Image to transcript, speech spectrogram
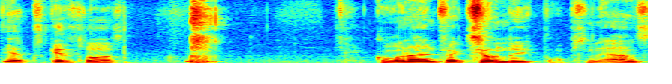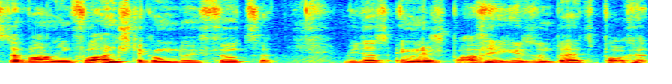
jetzt geht's los. Corona-Infektion durch Pupsen. Ernste warnen vor Ansteckungen durch Fürze. Wie das englischsprachige Gesundheitsportal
